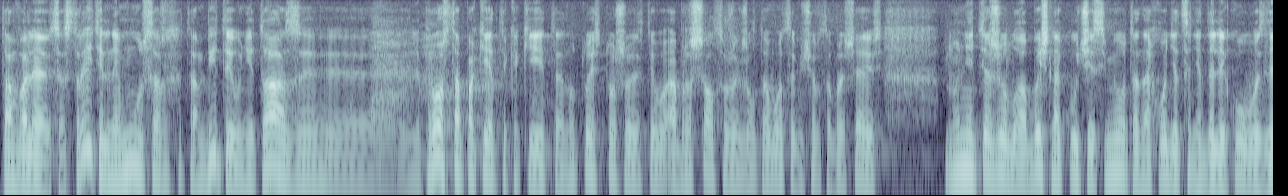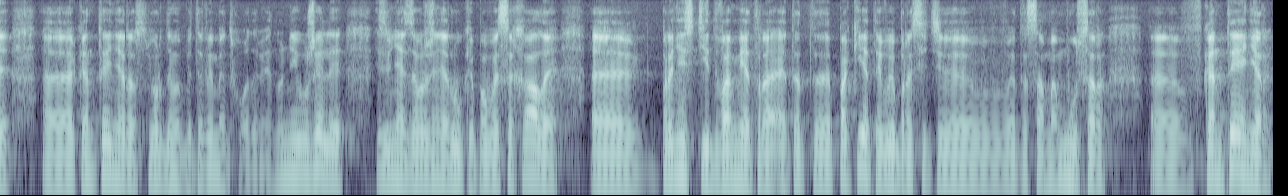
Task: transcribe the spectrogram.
там валяются строительный мусор, там битые унитазы э, или просто пакеты какие-то. Ну, то есть то, что я обращался уже к желтоводцам, еще раз обращаюсь, Ну, не тяжело. Обычно куча смета находится недалеко возле э, контейнеров с твердыми бытовыми отходами. Ну, неужели, извиняюсь за выражение, руки повысыхали, э, пронести 2 метра этот э, пакет и выбросить э, в это самое мусор э, в контейнер,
